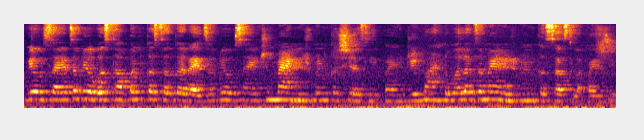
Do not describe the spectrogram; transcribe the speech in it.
व्यवसायाचं व्यवस्थापन कसं करायचं व्यवसायाची मॅनेजमेंट कशी असली पाहिजे भांडवलाचं मॅनेजमेंट कसं असलं पाहिजे.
